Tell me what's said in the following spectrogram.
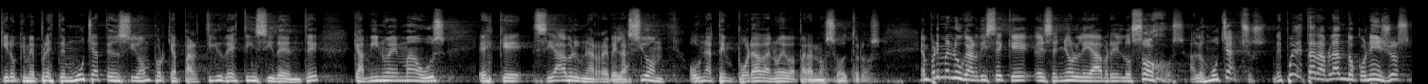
Quiero que me presten mucha atención porque a partir de este incidente, camino a Emmaús, es que se abre una revelación o una temporada nueva para nosotros. En primer lugar, dice que el Señor le abre los ojos a los muchachos. Después de estar hablando con ellos,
